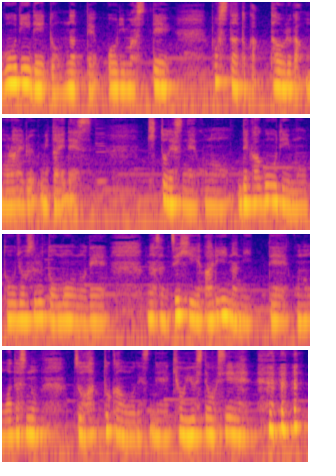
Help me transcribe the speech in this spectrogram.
ゴーディーデーとなっておりましてポスターとかタオルがもらえるみたいです。きっとですねこのデカゴーディーも登場すると思うので皆さん是非アリーナに行ってこの私のゾワッと感をですね共有してほしい。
